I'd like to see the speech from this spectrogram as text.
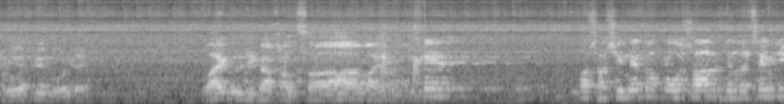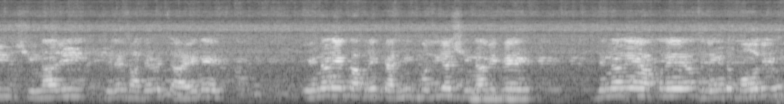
ਫਰੋਜ਼ ਵੀ 골ਡ ਹੈ। ਵਾਹਿਗੁਰੂ ਜੀ ਕਾ ਖਾਲਸਾ ਵਾਹਿਗੁਰੂ ਜੀ ਔਰ ਸਾਸ਼ੀਨੇ ਤੋਂ ਕੋਚ ਸਾਹਿਬ ਜਿੰਦਰ ਸਿੰਘ ਜੀ ਸ਼ੀਨਾ ਜੀ ਜਿਹੜੇ ਸਾਡੇ ਵਿੱਚ ਆਏ ਨੇ ਇਹਨਾਂ ਨੇ ਇੱਕ ਆਪਣੀ ਅਕੈਡਮੀ ਖੋਲ੍ਹੀ ਹੈ ਸ਼ੀਨਾ ਵਿਖੇ ਜਿਨ੍ਹਾਂ ਨੇ ਆਪਣੇ ਐਥਲੀਟ ਬਹੁਤ ਹੀ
